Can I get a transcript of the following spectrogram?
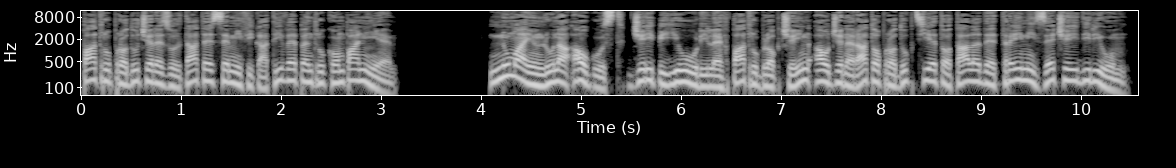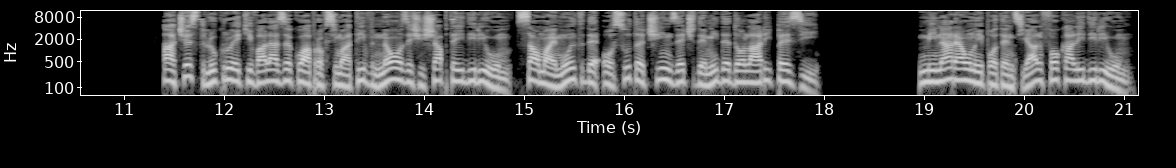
4 produce rezultate semnificative pentru companie. Numai în luna august, JPU-urile 4 blockchain au generat o producție totală de 3010 Idirium. Acest lucru echivalează cu aproximativ 97 idirium, sau mai mult de 150.000 de dolari pe zi. Minarea unui potențial foc al idirium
